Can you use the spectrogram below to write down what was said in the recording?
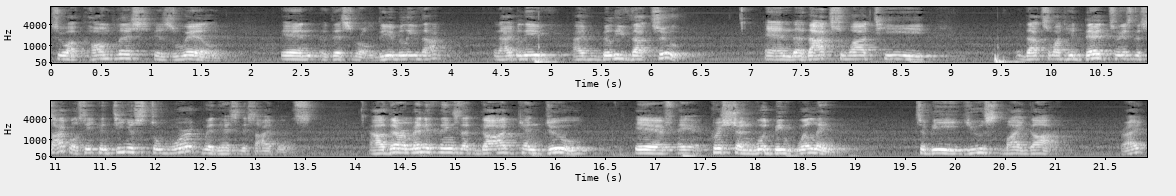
to accomplish His will in this world. Do you believe that? And I believe I believe that too. And that's what He that's what He did to His disciples. He continues to work with His disciples. Uh, there are many things that God can do if a Christian would be willing to be used by God, right?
